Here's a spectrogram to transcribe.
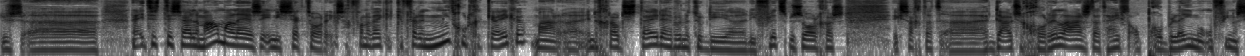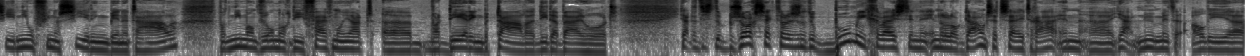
Dus nee, het, is, het is helemaal malaise in die sector. Ik zag van de week, ik heb verder niet goed gekeken. Maar in de grote steden hebben we natuurlijk die, die flitsbezorgers. Ik zag dat het Duitse Gorilla's, dat heeft al problemen om financier, nieuwe financiering binnen te halen. Want niemand wil nog die 5 miljard uh, waardering betalen die daarbij hoort. Ja, dat is, de bezorgsector is natuurlijk booming geweest in de, in de lockdowns, et cetera. En uh, ja, nu met al die... Uh,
